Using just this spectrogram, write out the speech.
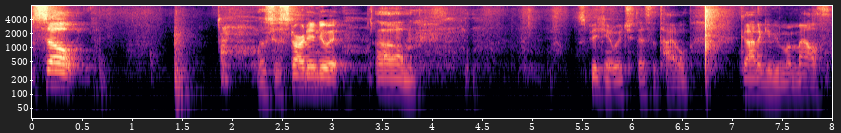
so let's just start into it. Um, speaking of which, that's the title. Gotta give you my mouth.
